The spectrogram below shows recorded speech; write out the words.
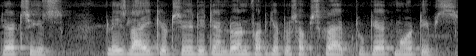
That's it. Please like it, share it and don't forget to subscribe to get more tips.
